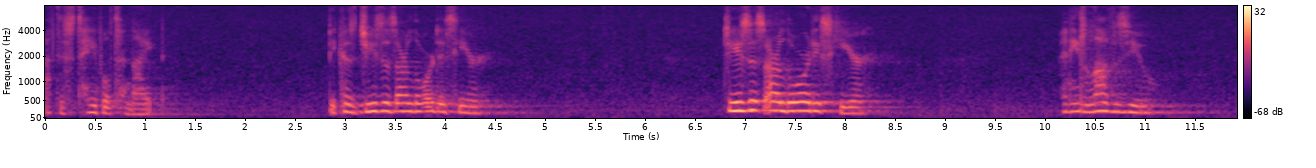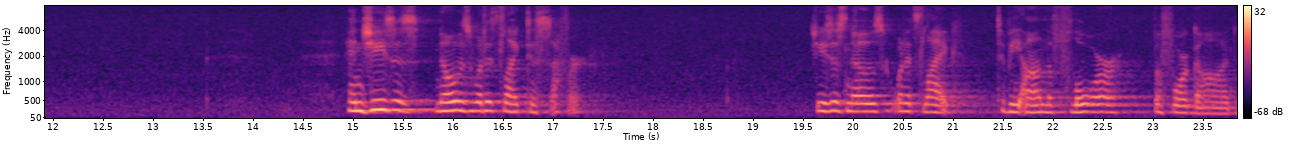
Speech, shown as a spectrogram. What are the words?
at this table tonight because Jesus our Lord is here. Jesus our Lord is here, and He loves you. And Jesus knows what it's like to suffer. Jesus knows what it's like to be on the floor before God.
